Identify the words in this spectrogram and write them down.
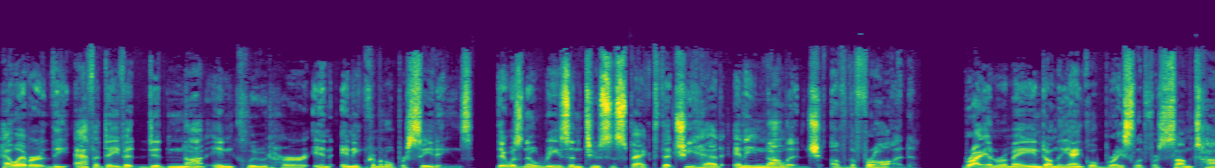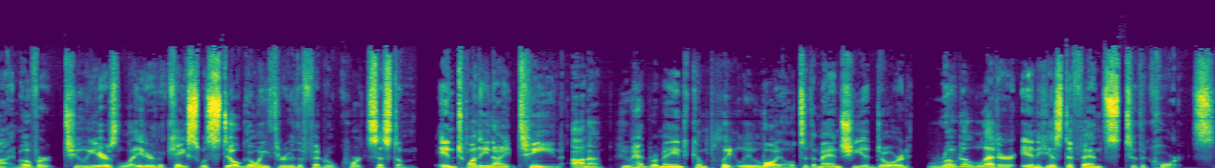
However, the affidavit did not include her in any criminal proceedings. There was no reason to suspect that she had any knowledge of the fraud. Brian remained on the ankle bracelet for some time. Over two years later, the case was still going through the federal court system. In 2019, Ana, who had remained completely loyal to the man she adored, wrote a letter in his defense to the courts.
